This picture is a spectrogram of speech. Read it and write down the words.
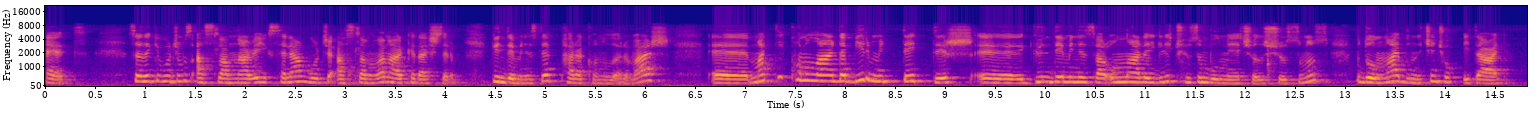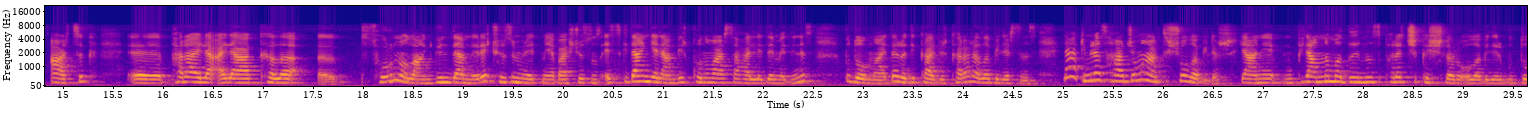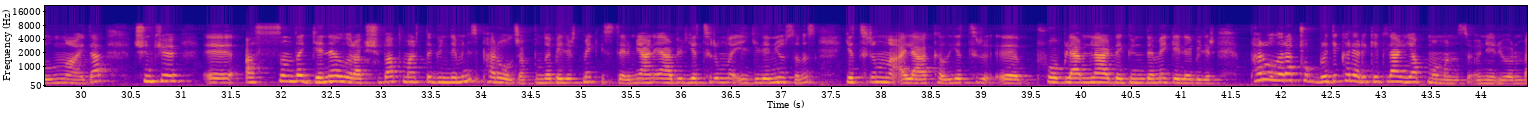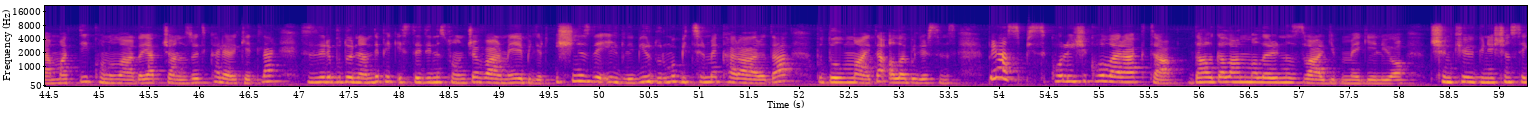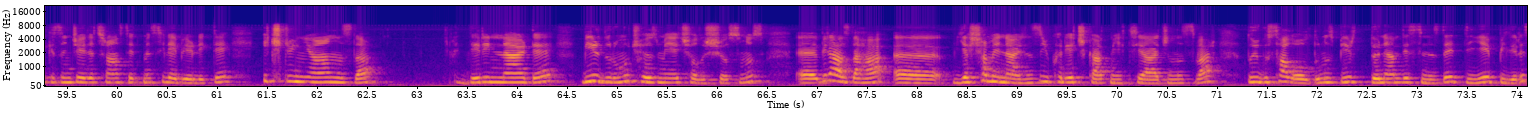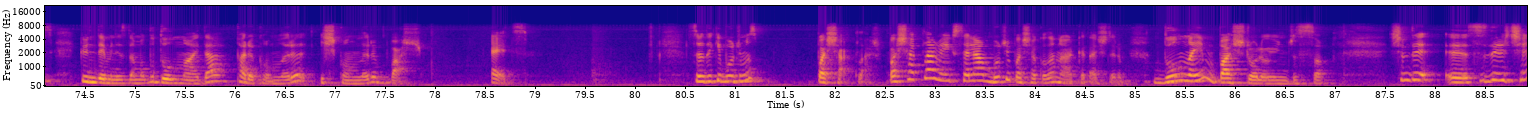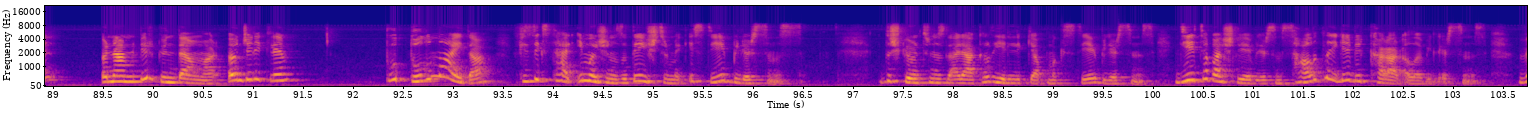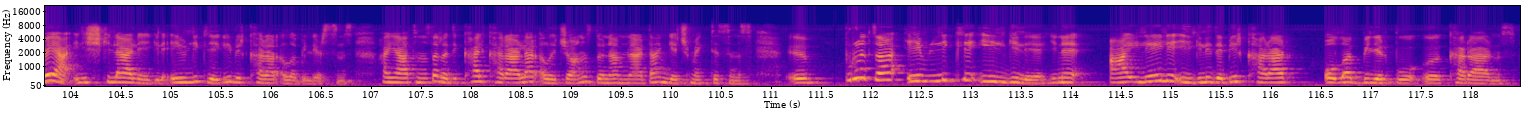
Evet. Sıradaki burcumuz aslanlar ve yükselen burcu aslan olan arkadaşlarım. Gündeminizde para konuları var. E, maddi konularda bir müddettir e, gündeminiz var. Onlarla ilgili çözüm bulmaya çalışıyorsunuz. Bu dolunay bunun için çok ideal. Artık e, parayla alakalı e, sorun olan gündemlere çözüm üretmeye başlıyorsunuz. Eskiden gelen bir konu varsa halledemediniz. Bu dolunayda radikal bir karar alabilirsiniz. Lakin biraz harcama artışı olabilir. Yani planlamadığınız para çıkışları olabilir bu dolunayda. Çünkü e, aslında genel olarak Şubat Mart'ta gündeminiz para olacak. Bunu da belirtmek isterim. Yani eğer bir yatırımla ilgileniyorsanız yatırımla alakalı yatır, e, problemler de gündeme gelebilir. Para olarak çok radikal hareketler yapmamanızı öneriyorum. Ben maddi konularda yapacağınız radikal hareketler sizleri bu dönemde pek istediğiniz sonuca varmayabilir. İşinizle ilgili bir durumu bitirme kararı da bu dolunayda alabilirsiniz. Biraz psikolojik olarak da dalgalanmalarınız var gibime geliyor. Çünkü güneşin 8. evde transit etmesiyle birlikte iç dünyanızda derinlerde bir durumu çözmeye çalışıyorsunuz. Ee, biraz daha e, yaşam enerjinizi yukarıya çıkartma ihtiyacınız var. Duygusal olduğunuz bir dönemdesiniz de diyebiliriz. Gündeminizde ama bu dolunayda para konuları, iş konuları var. Evet. Sıradaki burcumuz Başaklar. Başaklar ve yükselen burcu Başak olan arkadaşlarım. Dolunay'ın başrol oyuncusu. Şimdi e, sizler için önemli bir gündem var. Öncelikle bu dolunayda fiziksel imajınızı değiştirmek isteyebilirsiniz. Dış görüntünüzle alakalı yenilik yapmak isteyebilirsiniz. Diyete başlayabilirsiniz. Sağlıkla ilgili bir karar alabilirsiniz. Veya ilişkilerle ilgili, evlilikle ilgili bir karar alabilirsiniz. Hayatınızda radikal kararlar alacağınız dönemlerden geçmektesiniz. Ee, burada evlilikle ilgili, yine aileyle ilgili de bir karar olabilir bu e, kararınız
